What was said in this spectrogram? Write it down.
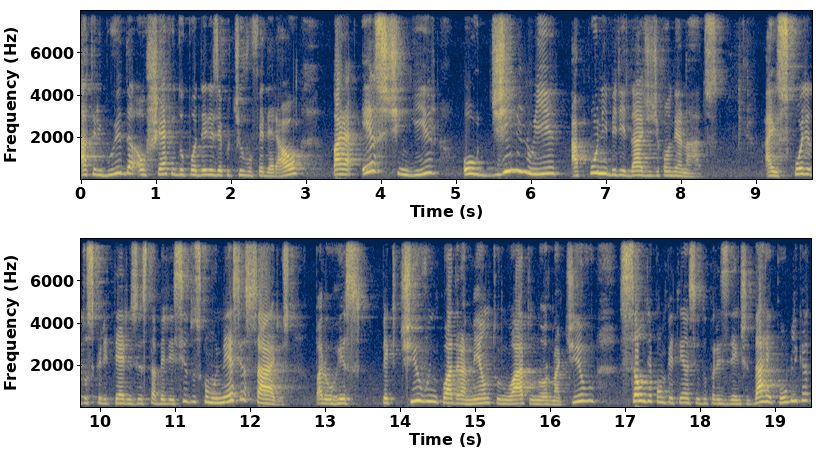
atribuída ao chefe do Poder Executivo Federal para extinguir ou diminuir a punibilidade de condenados. A escolha dos critérios estabelecidos como necessários para o respectivo enquadramento no ato normativo são de competência do presidente da República,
